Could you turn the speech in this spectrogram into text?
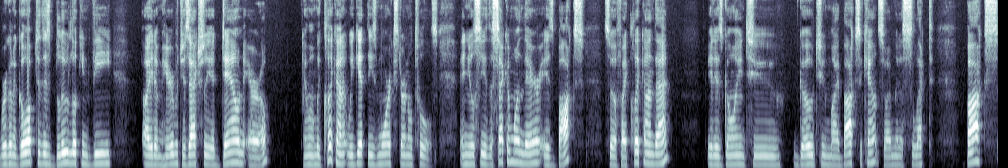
we're going to go up to this blue looking V item here, which is actually a down arrow. And when we click on it, we get these more external tools. And you'll see the second one there is box. So if I click on that, it is going to go to my box account. So I'm going to select box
